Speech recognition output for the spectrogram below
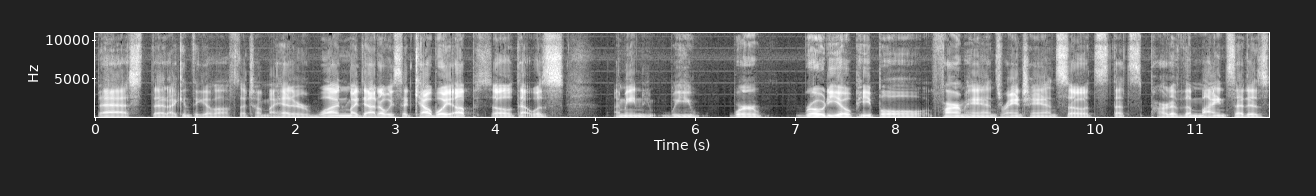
best that I can think of off the top of my head are one, my dad always said cowboy up. So that was, I mean, we were rodeo people, farm hands, ranch hands. So it's, that's part of the mindset is,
